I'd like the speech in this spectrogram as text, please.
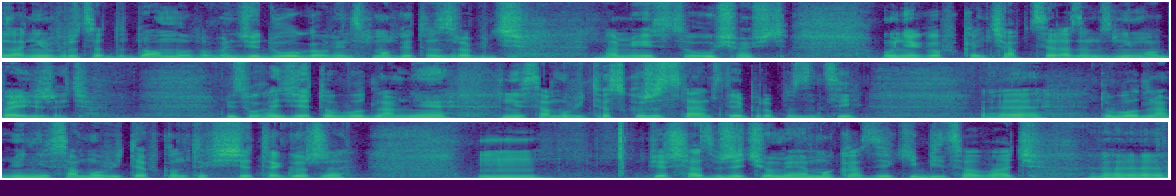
zanim wrócę do domu. To będzie długo, więc mogę to zrobić na miejscu, usiąść u niego w kanciapce, razem z nim obejrzeć. I słuchajcie, to było dla mnie niesamowite. Skorzystałem z tej propozycji. E, to było dla mnie niesamowite w kontekście tego, że mm, pierwszy raz w życiu miałem okazję kibicować. E,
